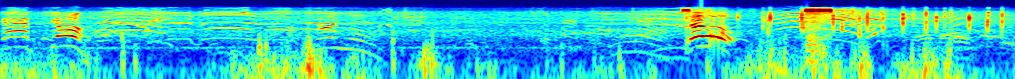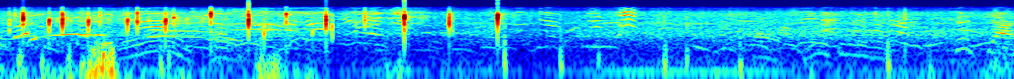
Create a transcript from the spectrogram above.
Kapcio! Brawo! Krystian,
